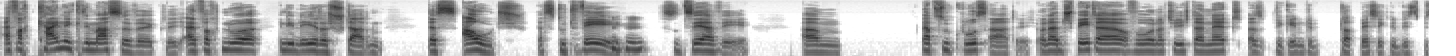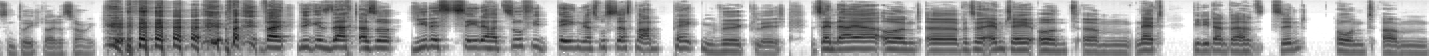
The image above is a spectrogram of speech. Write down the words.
einfach keine Grimasse wirklich. Einfach nur in die Leere starren. Das Ouch, das tut weh. Mhm. Das tut sehr weh. Ähm, absolut großartig. Und dann später, wo natürlich dann nett, also wir gehen den Plot basically ein bisschen durch, Leute, sorry. weil, wie gesagt, also jede Szene hat so viel Ding, das musst du erstmal unpacken, wirklich. Zendaya und, äh, beziehungsweise MJ und, ähm, Ned, wie die dann da sind und, ähm,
